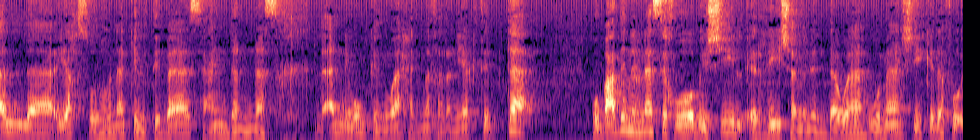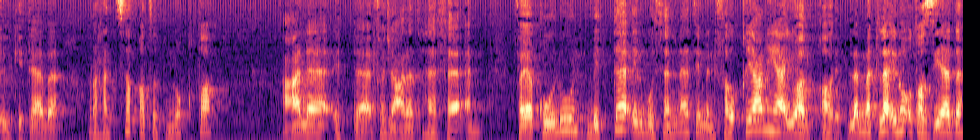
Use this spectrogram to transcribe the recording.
ألا يحصل هناك التباس عند النسخ لأن ممكن واحد مثلا يكتب تاء وبعدين الناسخ وهو بيشيل الريشة من الدواه وماشي كده فوق الكتابة راحت سقطت نقطة على التاء فجعلتها ثاء فيقولون بالتاء المثناة من فوق. يعني يا أيها القارئ لما تلاقي نقطة زيادة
